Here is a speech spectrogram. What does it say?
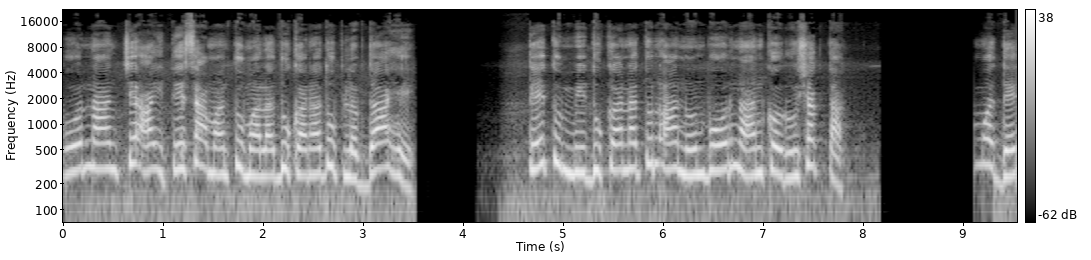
बोरनानचे आयते सामान तुम्हाला दुकानात उपलब्ध आहे. ते तुम्ही दुकानातून आणून बोरनान करू शकता. मध्ये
